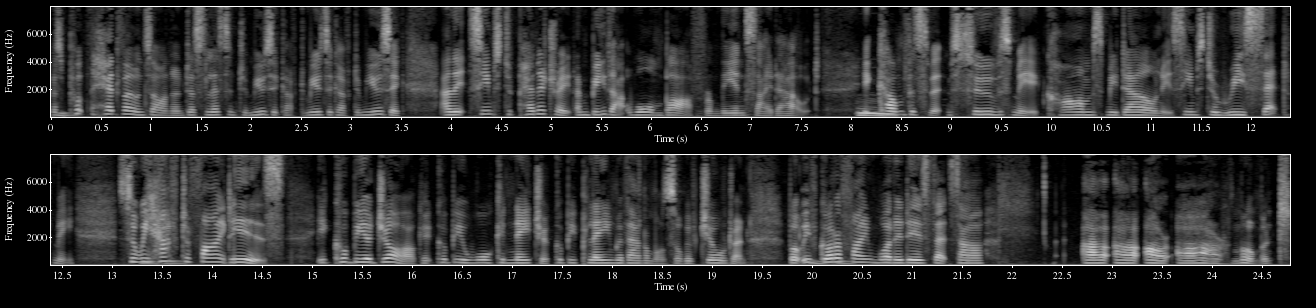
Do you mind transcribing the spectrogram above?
Just mm. put the headphones on and just listen to music after music after music, and it seems to penetrate and be that warm bath from the inside out. It mm. comforts me, soothes me, it calms me down. It seems to reset me. So we have mm-hmm. to find it is. It could be a jog, it could be a walk in nature, it could be playing with animals or with children. But we've got to mm-hmm. find what it is that's our our our our, our moment,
